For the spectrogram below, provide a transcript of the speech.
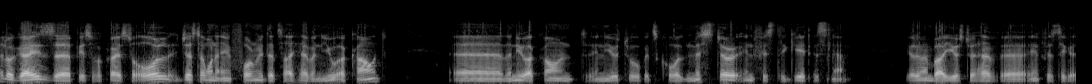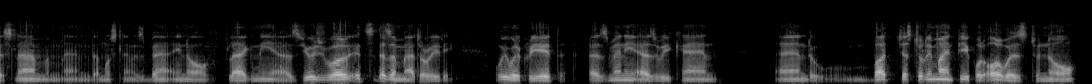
Hello guys, uh, peace of Christ to all. Just I want to inform you that I have a new account. Uh, the new account in YouTube, it's called Mr. Investigate Islam. You remember I used to have uh, Investigate Islam and the Muslims, you know, flag me as usual. It doesn't matter really. We will create as many as we can. And But just to remind people always to know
